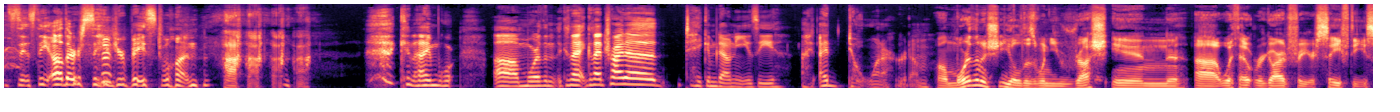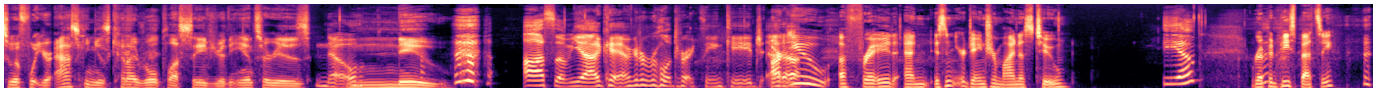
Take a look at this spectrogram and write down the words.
It's, it's the other savior-based one. Can I more, uh, more than? Can I? Can I try to take him down easy? I, I don't want to hurt him. Well, more than a shield is when you rush in uh, without regard for your safety. So, if what you're asking is, can I roll plus savior? The answer is No. no. Awesome. Yeah. Okay. I'm gonna roll a directly engage. Aren't uh, you afraid? And isn't your danger minus two? Yep. Rip in peace, Betsy. Did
